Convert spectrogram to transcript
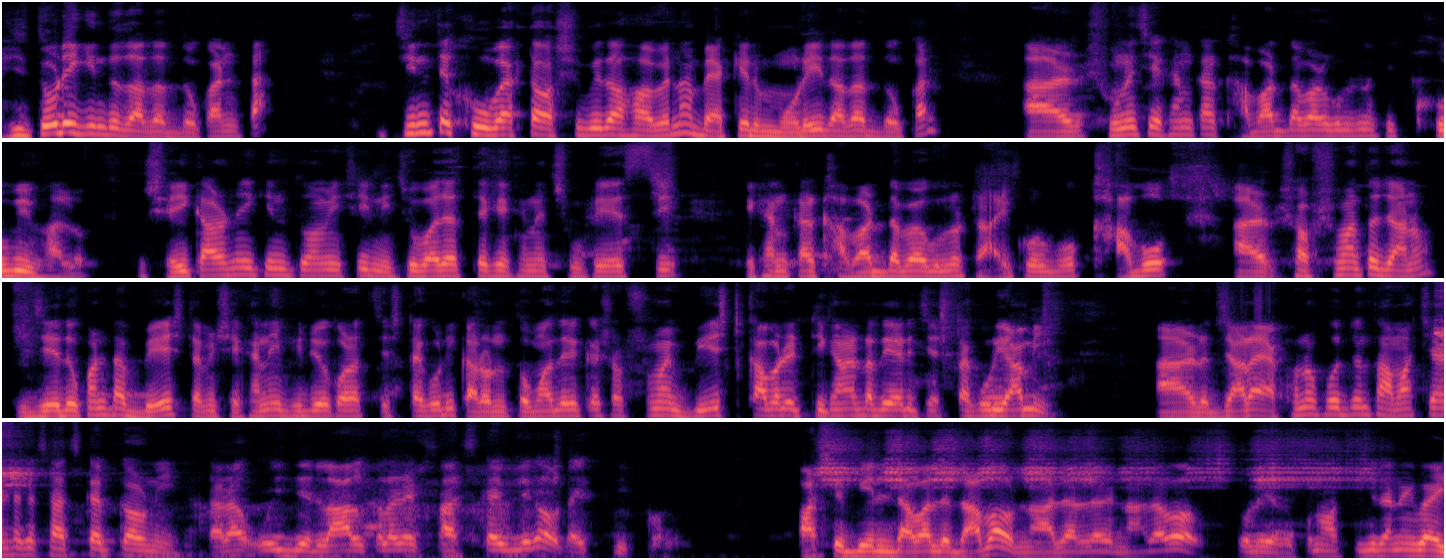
ভিতরেই কিন্তু দাদার দোকানটা। চিনতে খুব একটা অসুবিধা হবে না। ব্যাকের মোড়েই দাদার দোকান। আর শুনেছি এখানকার খাবার দাবারগুলো নাকি খুবই ভালো। তো সেই কারণেই কিন্তু আমি সেই নিচু বাজার থেকে এখানে ছুটে এসেছি। এখানকার খাবার দাবারগুলো ট্রাই করব, খাব। আর সবসময় তো জানো, যে দোকানটা বেস্ট আমি সেখানেই ভিডিও করার চেষ্টা করি। কারণ তোমাদেরকে সবসময় বেস্ট খাবারের ঠিকানাটা দেওয়ার চেষ্টা করি আমি। আর যারা এখনও পর্যন্ত আমার চ্যানেলটাকে সাবস্ক্রাইব করনি, তারা ওই যে লাল কালারের সাবস্ক্রাইব লেখা, ওটাই ক্লিক করো। পাশে বেল দাবালে দাবাও, না দাবালে না দাবাও, চলে যাবে, কোনো অসুবিধা নেই ভাই।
